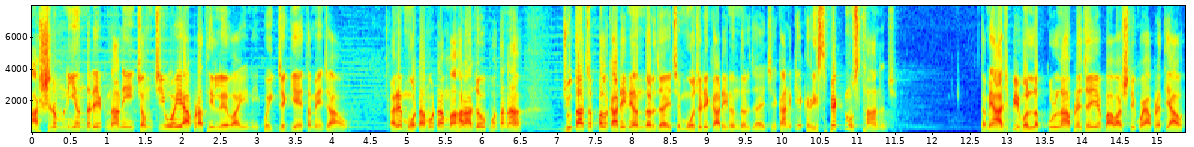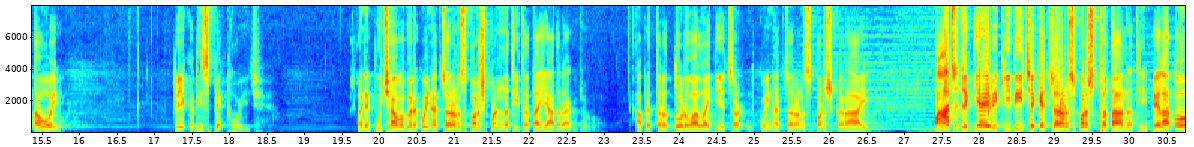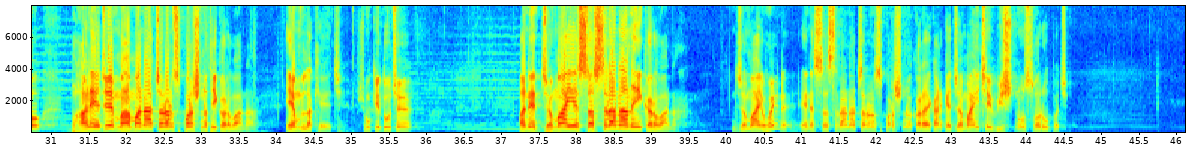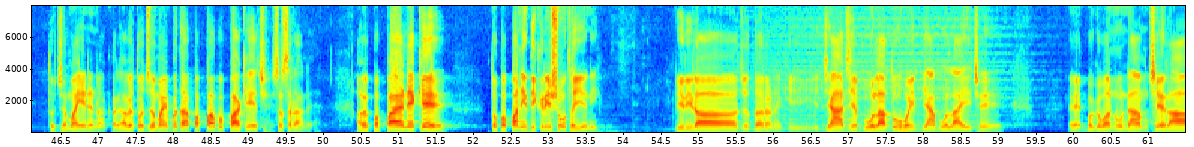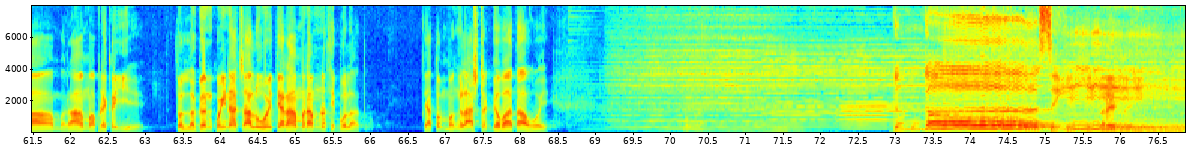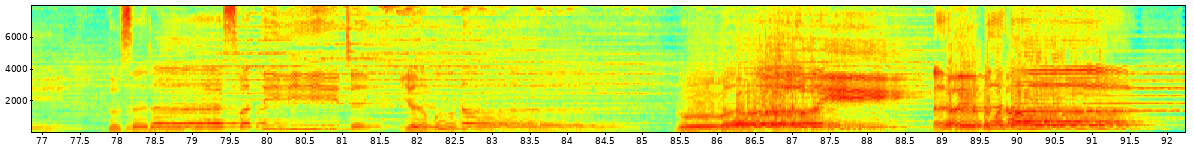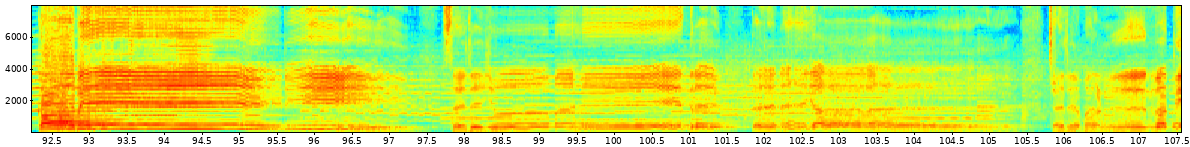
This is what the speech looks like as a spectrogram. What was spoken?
આશ્રમની અંદર એક નાની ચમચી હોય આપણાથી લેવાય નહીં. કોઈક જગ્યાએ તમે જાઓ. અરે, મોટા મોટા મહારાજાઓ પોતાના જૂતા ચપ્પલ કાઢીને અંદર જાય છે, મોજડી કાઢીને અંદર જાય છે. કારણ કે એક રિસ્પેક્ટનું સ્થાન છે. તમે આજ બી વલ્લભકુલના આપણે જઈએ, બાવાશ્રી કોઈ આપણે ત્યાં આવતા હોય, તો એક રિસ્પેક્ટ હોય છે. અને પૂછ્યા વગર કોઈના ચરણ સ્પર્શ પણ નથી થતા, યાદ રાખજો. આપણે તરત દોડવા લાગીએ કોઈના ચરણ સ્પર્શ કરાય પાંચ જગ્યા એવી કીધી છે કે ચરણ સ્પર્શ થતા નથી. પહેલા તો ભાણેજે મામાના ચરણ સ્પર્શ નથી કરવાના, એમ લખે છે. શું કીધું છે? અને જમાએ સસરાના નહીં કરવાના. જમાય હોય ને, એને સસરાના ચરણ સ્પર્શ ન કરાય, કારણ કે જમાય છે વિષ્ણુ સ્વરૂપ છે. તો જમાય એને ન કરે. હવે તો જમાય બધા પપ્પા પપ્પા કહે છે સસરાને. હવે પપ્પા એને કહે, તો પપ્પાની દીકરી શું થઈ એની? ગિરિરાજ ધરણ કી જ્યાં જે બોલાતું હોય ત્યાં બોલાય છે. હે ભગવાનનું નામ છે રામ. રામ આપણે કહીએ. તો લગ્ન કોઈના ચાલુ હોય ત્યાં રામ રામ નથી બોલાતું. ત્યાં તો મંગલાષ્ટક ગવાતા હોય. ગંગા સિંહ દુસરસ્વતી યમુના ગોદાવરી નર્મદા કાવેરી સરયુ મહેન્દ્ર તનયા ચરમણવતી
